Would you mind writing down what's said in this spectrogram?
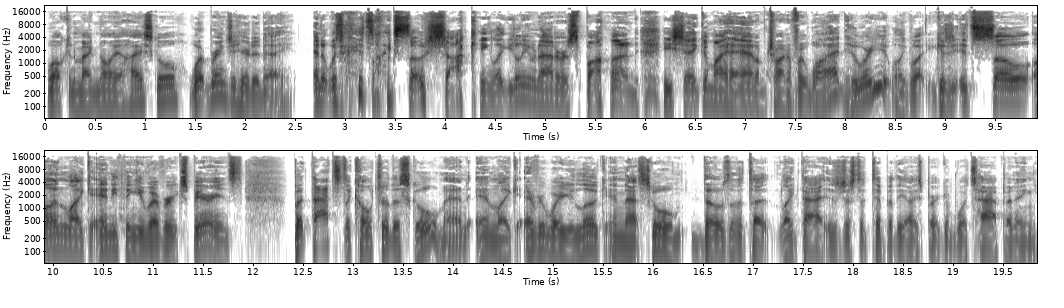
Welcome to Magnolia High School. What brings you here today? And it was, it's like so shocking. Like you don't even know how to respond. He's shaking my hand. I'm trying to find, what? Who are you? Like what? Because it's so unlike anything you've ever experienced. But that's the culture of the school, man. And like everywhere you look in that school, those are the, t- like that is just the tip of the iceberg of what's happening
